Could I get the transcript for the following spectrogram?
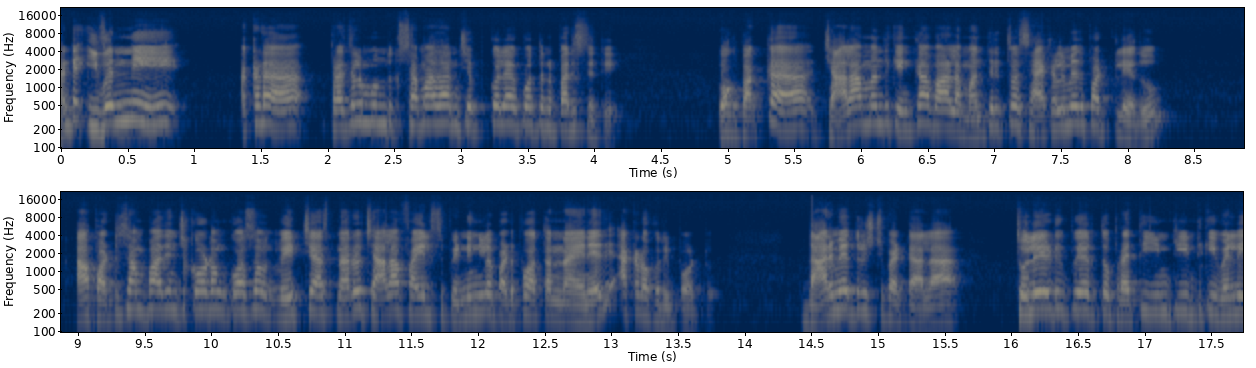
అంటే ఇవన్నీ అక్కడ ప్రజల ముందుకు సమాధానం చెప్పుకోలేకపోతున్న పరిస్థితి. ఒక పక్క చాలామందికి ఇంకా వాళ్ళ మంత్రిత్వ శాఖల మీద పట్టలేదు ఆ పట్టు సంపాదించుకోవడం కోసం వెయిట్ చేస్తున్నారు. చాలా ఫైల్స్ పెండింగ్లో పడిపోతున్నాయి అనేది అక్కడ ఒక రిపోర్టు. దాని మీద దృష్టి పెట్టాలా? తొలేడు పేరుతో ప్రతి ఇంటి ఇంటికి వెళ్ళి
